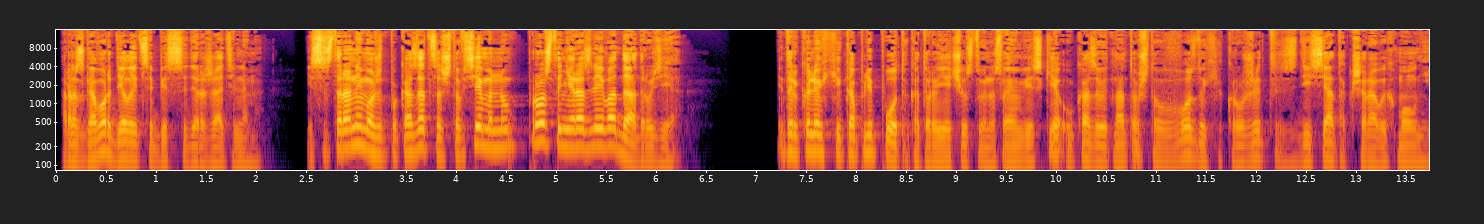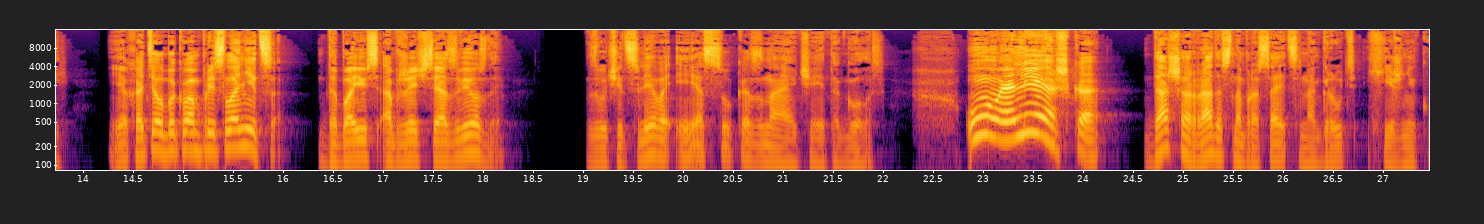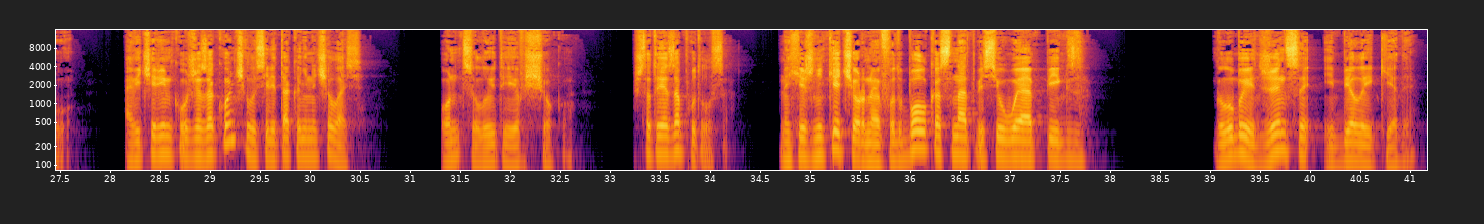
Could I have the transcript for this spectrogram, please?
Разговор делается бессодержательным. И со стороны может показаться, что все мы, ну, просто не разлей вода, друзья. И только легкие капли пота, которые я чувствую на своем виске, указывают на то, что в воздухе кружит с десяток шаровых молний. «Я хотел бы к вам прислониться, да боюсь обжечься о звезды». Звучит слева, и я, сука, знаю, чей это голос. «Ой, Олежка!» Даша радостно бросается на грудь хижнику. А вечеринка уже закончилась или так и не началась? Он целует ее в щеку. Что-то я запутался. На хижнике черная футболка с надписью «We are pigs», голубые джинсы и белые кеды.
